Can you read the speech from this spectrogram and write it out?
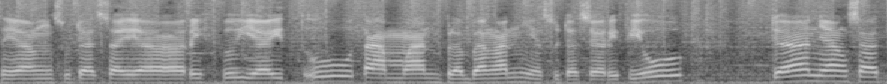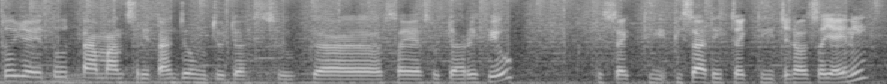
Yang sudah saya review yaitu Taman Belambangan ya sudah saya review. Dan yang satu yaitu Taman Sri Tanjung sudah juga saya sudah review. Bisa, di, bisa dicek di channel saya ini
